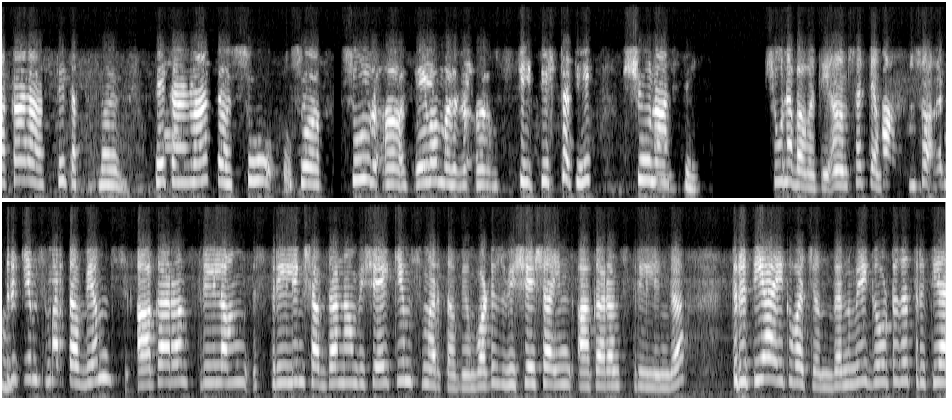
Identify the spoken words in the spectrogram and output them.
आकार अस्ति तत् ते कारणात् सु सु एवं तिष्ठति शु नास्ति। शु न भवति आं सत्यं। सो अत्र किं स्मर्तव्यम् आकारान् स्त्रीलाङ् स्त्रीलिङ्ग् शब्दानां विषये किं स्मर्तव्यं? वाट् इस् विशेष इन् आकारान् स्त्रीलिङ्ग? tritiya ekvachan when we go to the tritiya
